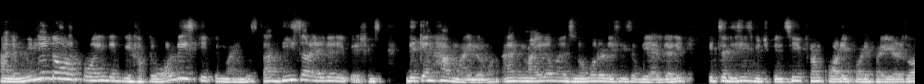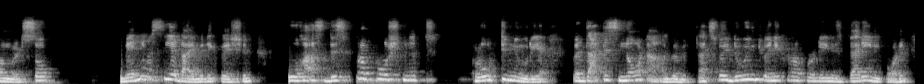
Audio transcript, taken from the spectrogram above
And a million dollar point that we have to always keep in mind is that these are elderly patients. They can have myeloma and myeloma is no more a disease of the elderly. It's a disease which you can see from 40, 45 years onwards. So when you see a diabetic patient who has disproportionate proteinuria, but that is not albumin. That's why doing 24-hour protein is very important.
